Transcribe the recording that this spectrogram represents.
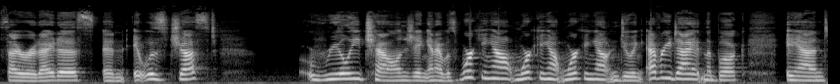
thyroiditis, and it was just really challenging. And I was working out and working out and working out and doing every diet in the book and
